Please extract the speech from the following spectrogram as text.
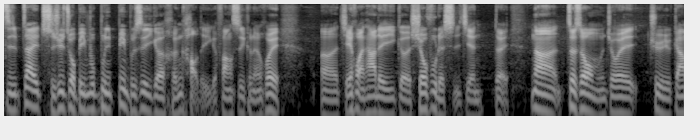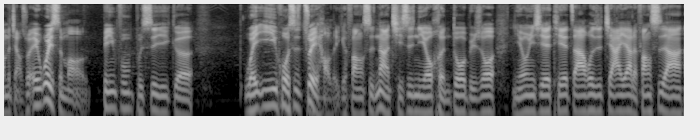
直在持续做冰敷，不并不是一个很好的一个方式，可能会呃减缓他的一个修复的时间。对，那这时候我们就会去跟他们讲说，哎，为什么冰敷不是一个唯一或是最好的一个方式，那其实你有很多，比如说你用一些贴扎或者是加压的方式啊，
